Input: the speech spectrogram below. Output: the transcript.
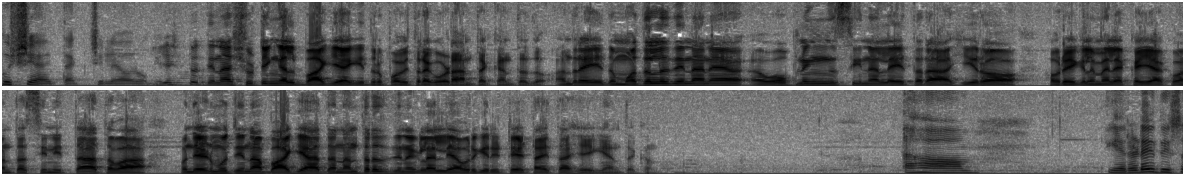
ಖುಷಿ ಆಯ್ತು ಆ್ಯಕ್ಚುಲಿ ಅವರು ಎಷ್ಟು ದಿನ ಶೂಟಿಂಗ್ ಅಲ್ಲಿ ಭಾಗಿಯಾಗಿದ್ರು ಪವಿತ್ರ ಗೌಡ ಅಂತಕ್ಕಂಥದ್ದು? ಅಂದ್ರೆ ಇದು ಮೊದಲ ದಿನನೇ ಓಪನಿಂಗ್ ಸೀನಲ್ಲೇ ಈ ತರ ಹೀರೋ ಅವ್ರ ಹೆಗಲ ಮೇಲೆ ಕೈ ಹಾಕುವಂತ ಸೀನ್ ಇತ್ತಾ? ಅಥವಾ ಒಂದ್ ಎರಡು ಮೂರು ದಿನ ಭಾಗಿಯಾದ ನಂತರದ ದಿನಗಳಲ್ಲಿ ಅವರಿಗೆ ಇರಿಟೇಟ್ ಆಯ್ತಾ? ಹೇಗೆ ಅಂತಕ್ಕಂಥ ಎರಡೇ ದಿವಸ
